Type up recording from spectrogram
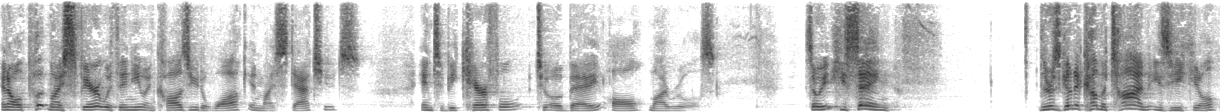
And I will put my spirit within you and cause you to walk in my statutes and to be careful to obey all my rules. So he's saying, there's going to come a time, Ezekiel,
